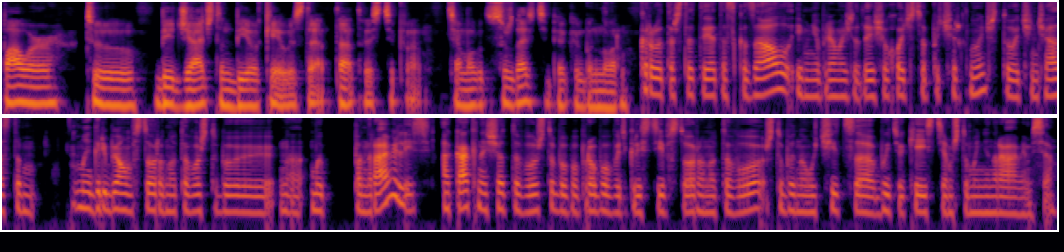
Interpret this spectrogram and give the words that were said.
power to be judged and be okay with that. Да, то есть, типа, тебя могут осуждать, тебе как бы норм. Круто, что ты это сказал, и мне прямо что-то еще хочется подчеркнуть, что очень часто мы гребем в сторону того, чтобы мы понравились, а как насчет того, чтобы попробовать грести в сторону того, чтобы научиться быть окей с тем, что мы не нравимся.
